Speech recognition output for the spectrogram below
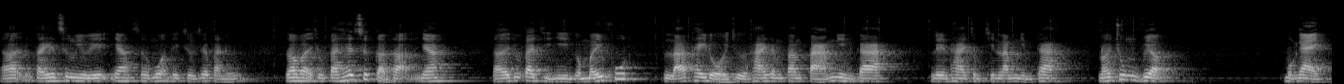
Đấy, chúng ta hết sức lưu ý nha sớm muộn thị trường sẽ phản ứng. Do vậy chúng ta hết sức cẩn thận nha đấy chúng ta chỉ nhìn có mấy phút đã thay đổi từ 288.000 ca lên 295.000 ca. Nói chung việc một ngày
